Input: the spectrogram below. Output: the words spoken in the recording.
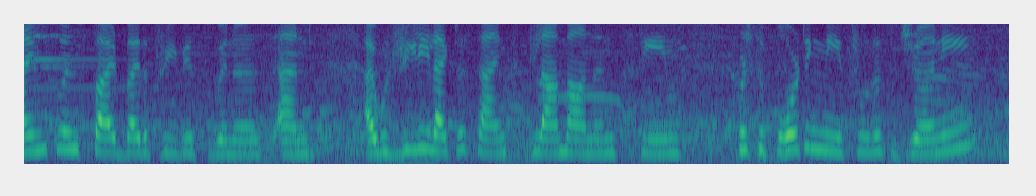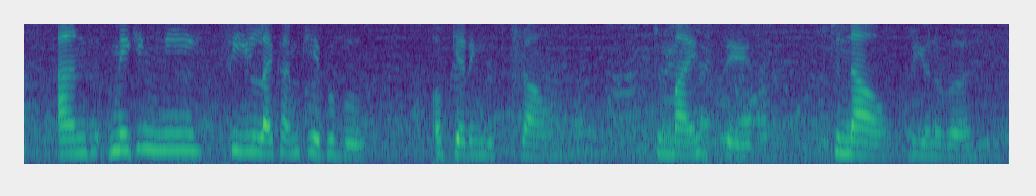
I am so inspired by the previous winners, and I would really like to thank Glam Anand's team for supporting me through this journey. And making me feel like I'm capable of getting this crown to my state, to now the universe.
